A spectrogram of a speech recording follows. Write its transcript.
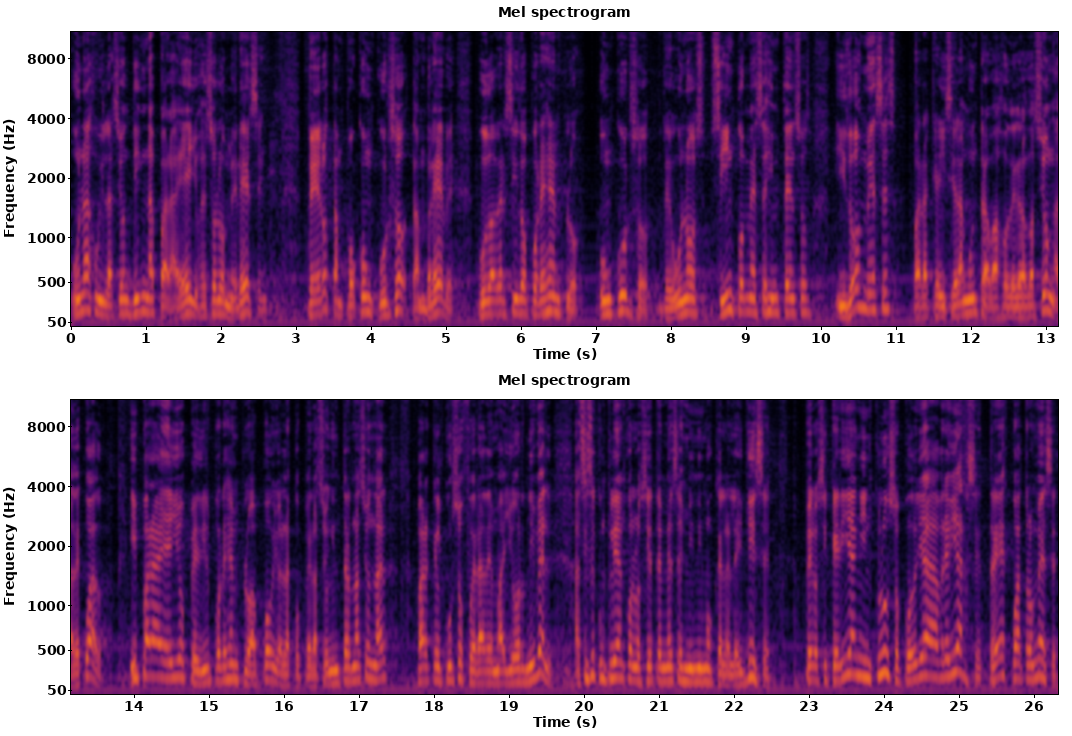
una jubilación digna para ellos, eso lo merecen. Pero tampoco un curso tan breve. Pudo haber sido, por ejemplo, un curso de unos cinco meses intensos y dos meses para que hicieran un trabajo de graduación adecuado. Y para ello pedir, por ejemplo, apoyo a la cooperación internacional para que el curso fuera de mayor nivel. Así se cumplían con los siete meses mínimo que la ley dice. Pero si querían incluso, podría abreviarse, tres, cuatro meses,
